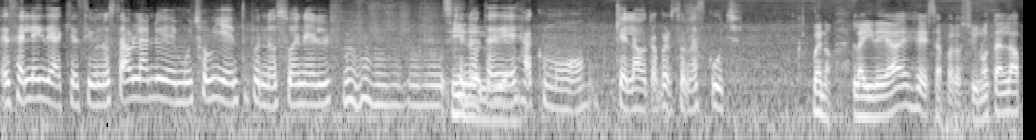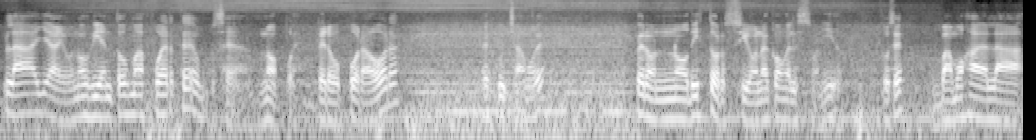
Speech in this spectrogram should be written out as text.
esa es la idea, que si uno está hablando y hay mucho viento, pues no suene el Sí, que no te viento. deja como que la otra persona escuche. Bueno, la idea es esa, pero si uno está en la playa y unos vientos más fuertes, o sea, no pues. Pero por ahora escuchamos, ¿ves? Pero no distorsiona con el sonido. Entonces, vamos a la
